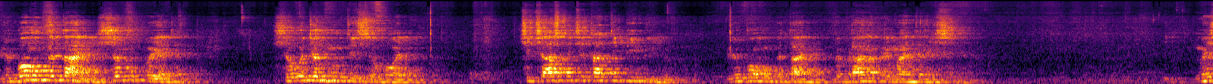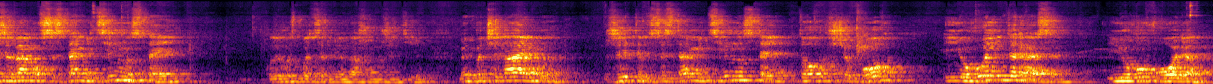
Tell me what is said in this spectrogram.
В будь-якому питанні, що купити, що одягнути сьогодні, чи часто читати Біблію, в будь-якому питанні ви правильно приймаєте рішення. Ми живемо в системі цінностей, коли Господь царює в нашому житті, ми починаємо жити в системі цінностей того, що Бог і Його інтереси, і Його воля,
